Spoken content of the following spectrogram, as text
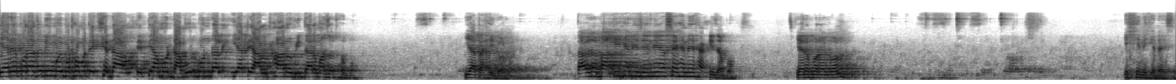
ইয়াৰে পৰা যদি মই প্ৰথমতে খেদাওঁ তেতিয়া মোৰ ডাবুল বন্ডাল ইয়াতে আলফা আৰু বিটাৰ মাজত হ'ব। ইয়াত আহি গ'ল। তাৰপিছত বাকীখিনি যেনে আছে সেনে থাকি যাব। ইয়াৰে পৰা গ'ল। এইখিনি খেদাইছে।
